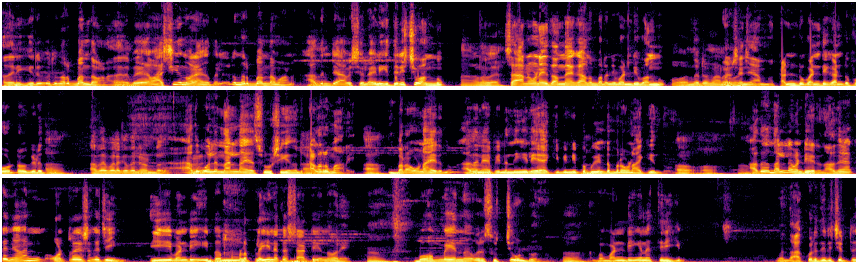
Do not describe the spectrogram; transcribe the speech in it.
അതെനിക്കൊരു ഒരു നിർബന്ധമാണ്. അതായത് വാശി എന്ന് പറയാൻ ഒരു നിർബന്ധമാണ്. അതിന്റെ ആവശ്യമില്ല. എനിക്ക് തിരിച്ചു വന്നു. സാറിന് വേണമെങ്കിൽ തന്നേക്കാന്ന് പറഞ്ഞ് വണ്ടി വന്നു. പക്ഷെ ഞാൻ കണ്ടു വണ്ടി കണ്ടു ഫോട്ടോ ഒക്കെ എടുത്തു. അതേപോലെ തന്നെ ഉണ്ട്. അതുപോലെ നല്ല ഞാൻ സൂക്ഷിക്കുന്നുണ്ട് കളർ മാറി. ബ്രൗൺ ആയിരുന്നു. അതിനെ പിന്നെ നീലയാക്കി. പിന്നെ ഇപ്പൊ വീണ്ടും ബ്രൗൺ ആക്കി തോന്നുന്നു. ഓ അത് നല്ല വണ്ടിയായിരുന്നു. അതിനൊക്കെ ഞാൻ ഓൾട്ടറേഷൻ ഒക്കെ ചെയ്യും. ഈ വണ്ടി ഇപ്പം നമ്മളെ പ്ലെയിനൊക്കെ സ്റ്റാർട്ട് ചെയ്യുന്ന പോലെ ബോംബെയിൽ നിന്ന് ഒരു സ്വിച്ച് കൊണ്ടുവന്നു. അപ്പം വണ്ടി ഇങ്ങനെ തിരിക്കും. താക്കോൽ തിരിച്ചിട്ട്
